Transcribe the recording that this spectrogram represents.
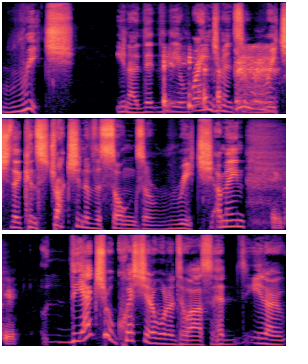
rich. You know, the, the, the arrangements are rich. The construction of the songs are rich. I mean, Thank you. the actual question I wanted to ask had you know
